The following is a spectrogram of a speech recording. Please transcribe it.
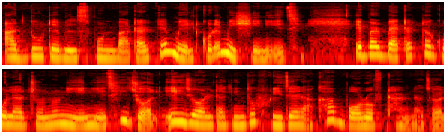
আর দু টেবিল স্পুন বাটারকে মেল্ট করে মিশিয়ে নিয়েছি। এবার ব্যাটারটা গোলার জন্য নিয়ে নিয়েছি জল। এই জলটা কিন্তু ফ্রিজে রাখা বরফ ঠান্ডা জল।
